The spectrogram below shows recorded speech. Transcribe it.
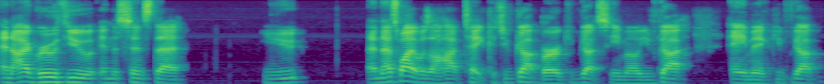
and I agree with you in the sense that you, and that's why it was a hot take because you've got Burke, you've got Semo, you've got Amick, you've got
